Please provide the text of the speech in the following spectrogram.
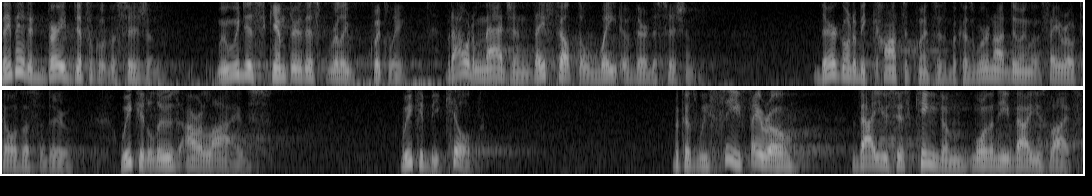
they made a very difficult decision. I mean, we just skimmed through this really quickly, but I would imagine they felt the weight of their decision. There are going to be consequences because we're not doing what Pharaoh tells us to do. We could lose our lives, we could be killed because we see Pharaoh values his kingdom more than he values life,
